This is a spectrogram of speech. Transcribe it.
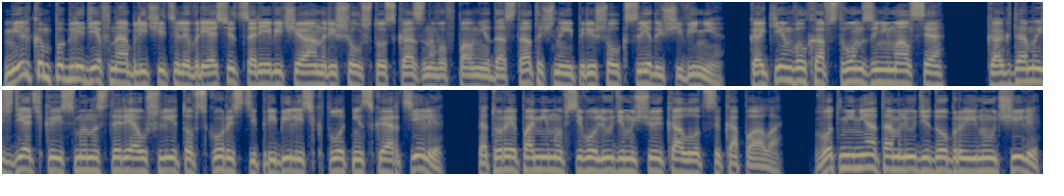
Мельком поглядев на обличителя в рясе, царевич Иоанн решил, что сказанного вполне достаточно и перешел к следующей вине. Каким волховством занимался? Когда мы с дядькой из монастыря ушли, то в скорости прибились к плотницкой артели, которая помимо всего людям еще и колодцы копала. Вот меня там люди добрые и научили,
